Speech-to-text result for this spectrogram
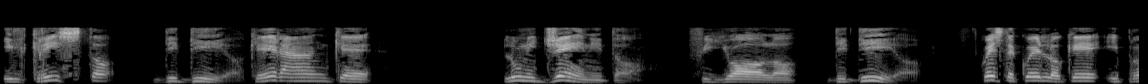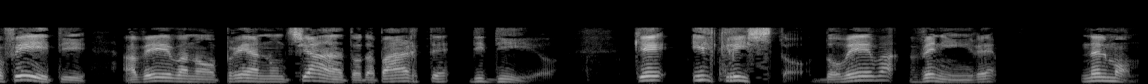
il Cristo di Dio, che era anche l'unigenito figliuolo di Dio. Questo è quello che i profeti avevano preannunziato da parte di Dio, che il Cristo doveva venire nel mondo.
